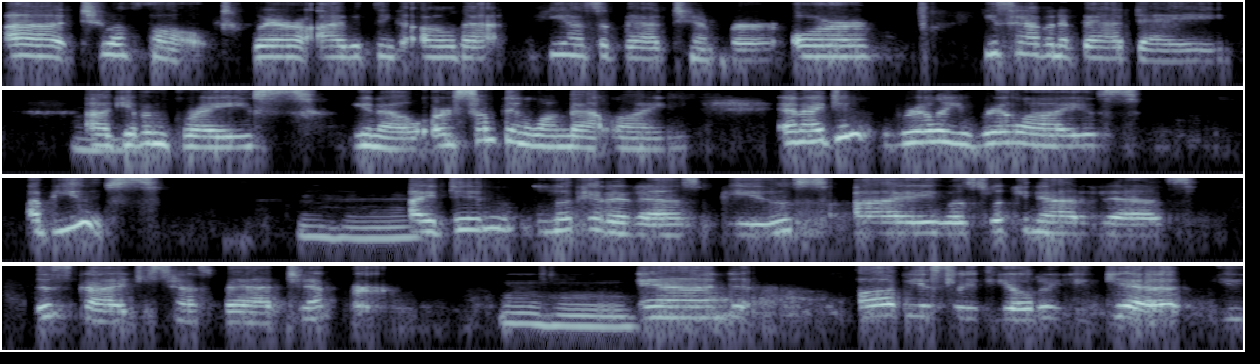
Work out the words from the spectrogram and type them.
uh, to a fault where I would think, oh, that he has a bad temper or he's having a bad day. Uh, mm-hmm. give him grace, you know, or something along that line. And I didn't really realize abuse. Mm-hmm. I didn't look at it as abuse. I was looking at it as this guy just has bad temper. Mm-hmm. And obviously, the older you get, you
